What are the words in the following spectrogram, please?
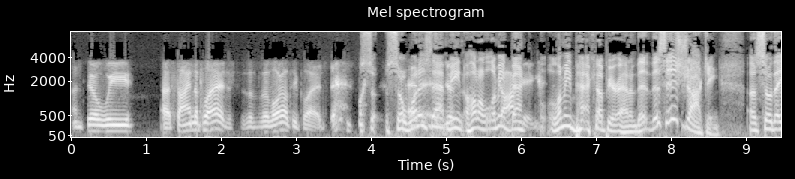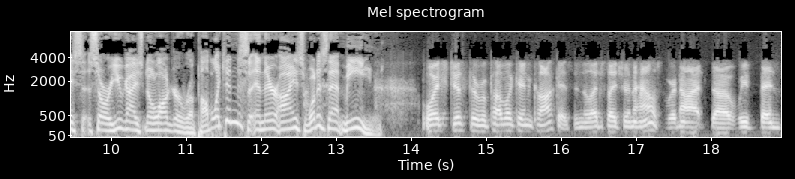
until we uh, sign the pledge, the, the loyalty pledge. so, so what does that mean? Hold on, let me shocking. back. Let me back up here, Adam. This is shocking. Uh, so they, so are you guys no longer Republicans in their eyes? What does that mean? Well, it's just the Republican caucus in the legislature and the House. We're not. Uh, we've been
